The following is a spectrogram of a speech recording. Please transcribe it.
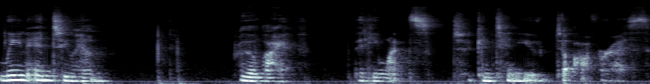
lean into Him for the life that He wants to continue to offer us.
